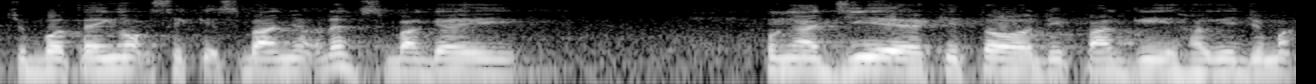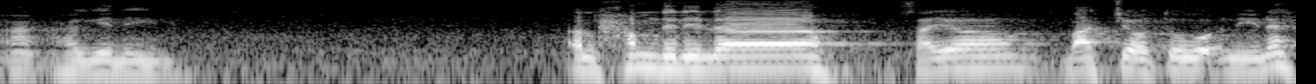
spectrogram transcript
cuba tengok sikit sebanyak dah sebagai pengajian kita di pagi hari Jumaat hari ini Alhamdulillah saya baca turut ni dah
